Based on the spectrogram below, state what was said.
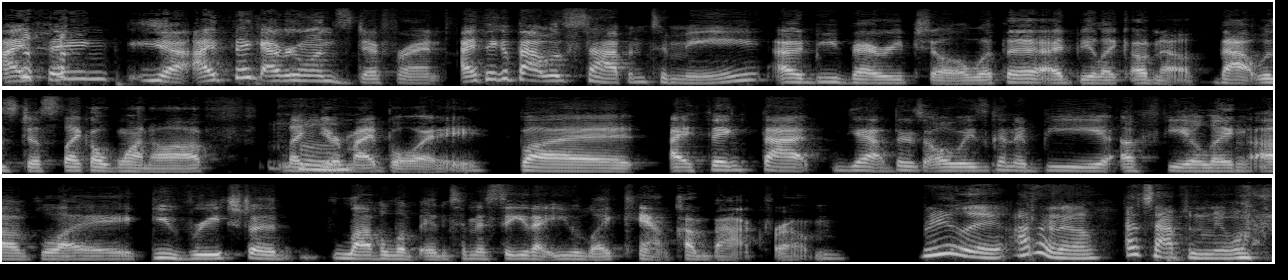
I think, yeah, I think everyone's different. I think if that was to happen to me, I would be very chill with it. I'd be like, oh no, that was just like a one off. Like, you're hmm. my boy. But I think that, yeah, there's always going to be a feeling of like you've reached a level of intimacy that you like can't come back from. Really? I don't know. That's mm. happened to me once.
